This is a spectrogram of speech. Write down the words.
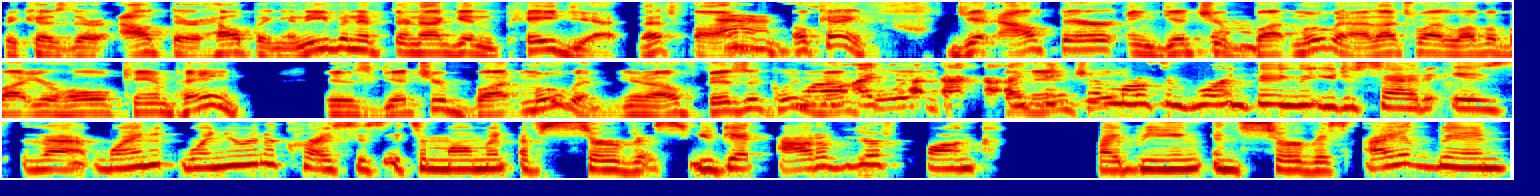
because they're out there helping. And even if they're not getting paid yet, that's fine. Yes. Okay, get out there and get your butt moving. That's what I love about your whole campaign is get your butt moving, you know, physically, well, mentally, I, I, I think the most important thing that you just said is that when when you're in a crisis, it's a moment of service. You get out of your funk by being in service. I have been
